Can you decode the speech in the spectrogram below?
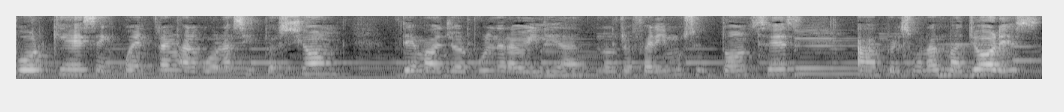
porque se encuentran en alguna situación de mayor vulnerabilidad. Nos referimos entonces a personas mayores,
